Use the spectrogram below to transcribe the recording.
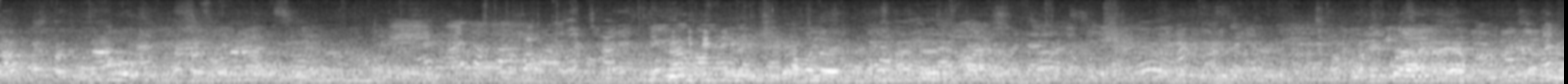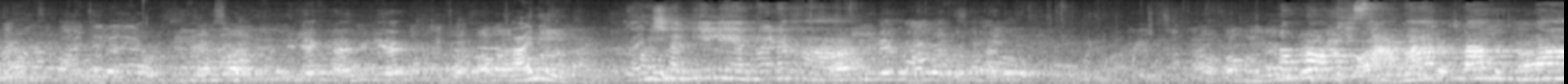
ครับไปฝั่งนู้นนะลูกไปฝั่งนู้นนะลูกเข้ามาเลยเข้ามาเลยไหนอะพี่เลี้ยงด้วยพี่เลี้ยงไหนพี่เลี้ยง ซ้ายนี่ ข อเชิญพี่เลี้ยงด้วยนะคะ น้องๆที่สามารถนั่งได้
